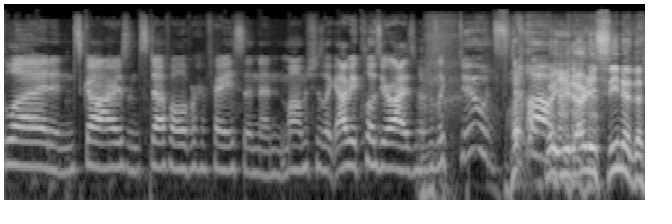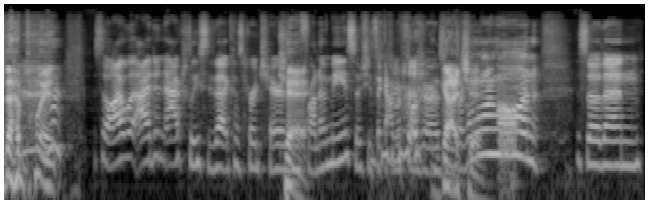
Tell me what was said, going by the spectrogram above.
blood and scars and stuff all over her face and then mom's just like Abby close your eyes and I was like dude stop But you'd already seen it at that point. so I, w- I didn't actually see that because her chair is in Okay. front of me. So she's like, I'm gonna close her eyes. I was Gotcha. Like, oh my god. So then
